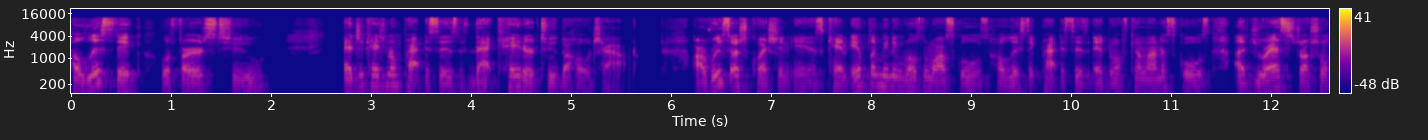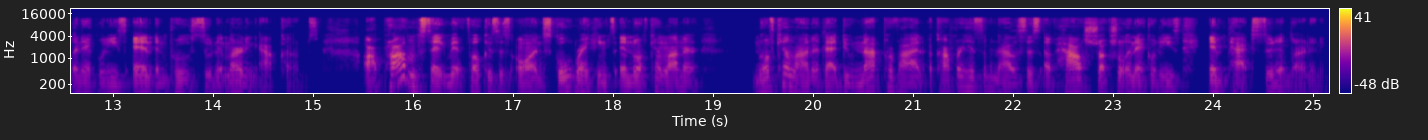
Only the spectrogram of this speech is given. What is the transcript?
Holistic refers to educational practices that cater to the whole child. Our research question is, can implementing Rosenwald Schools holistic practices in North Carolina schools address structural inequities and improve student learning outcomes? Our problem statement focuses on school rankings in North Carolina, North Carolina that do not provide a comprehensive analysis of how structural inequities impact student learning.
